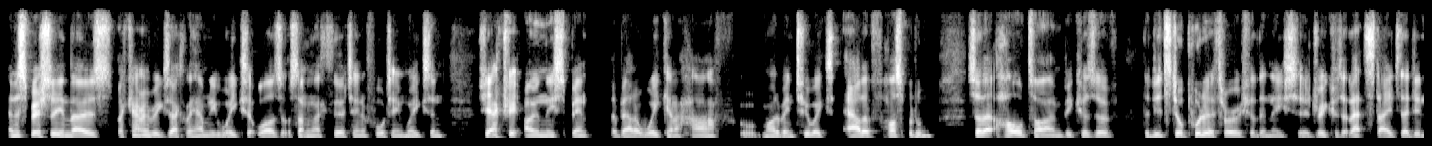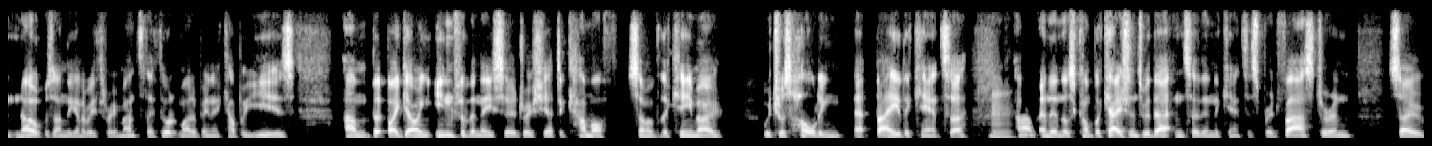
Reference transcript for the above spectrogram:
and especially in those I can't remember exactly how many weeks it was. It was something like 13 or 14 weeks, and she actually only spent about a week and a half, or might have been two weeks out of hospital. So that whole time, because of they did still put her through for the knee surgery because at that stage they didn't know it was only going to be three months. They thought it might have been a couple of years. Um, but by going in for the knee surgery, she had to come off some of the chemo which was holding at bay the cancer. Mm. Um, and then there was complications with that, and so then the cancer spread faster. And so,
